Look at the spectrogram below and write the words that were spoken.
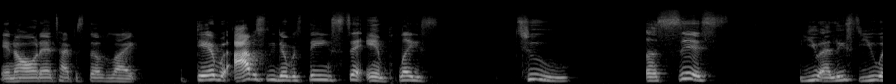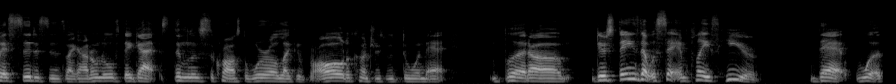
and all that type of stuff, like there were obviously there was things set in place to assist you at least U.S. citizens. Like I don't know if they got stimulus across the world, like if all the countries were doing that, but um, there's things that were set in place here that would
